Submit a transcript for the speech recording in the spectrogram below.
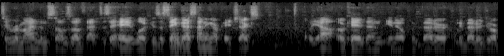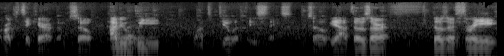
to remind themselves of that to say, hey, look, is the same guy signing our paychecks? Well, yeah, okay, then you know we better we better do our part to take care of them. So how do we want to deal with these things? So yeah, those are those are three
